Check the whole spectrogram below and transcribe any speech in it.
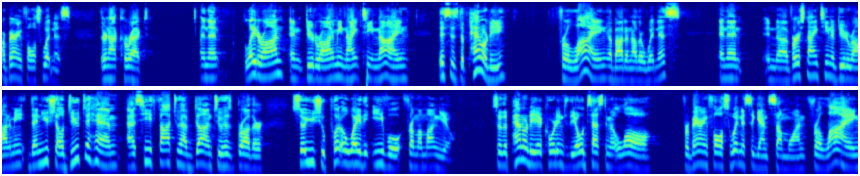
are bearing false witness. They're not correct. And then later on in Deuteronomy 19:9, this is the penalty for lying about another witness. And then in uh, verse 19 of Deuteronomy, then you shall do to him as he thought to have done to his brother, so you shall put away the evil from among you. So the penalty, according to the Old Testament law, for bearing false witness against someone, for lying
